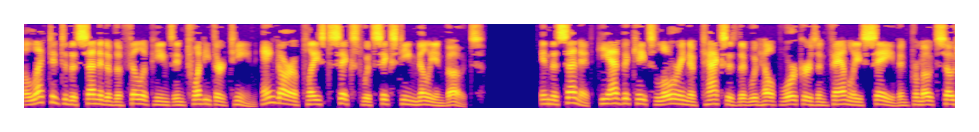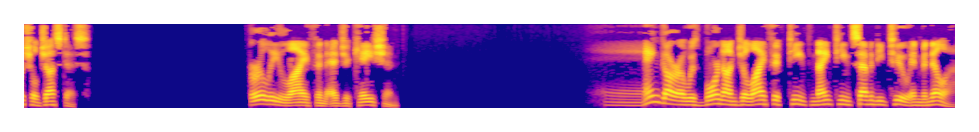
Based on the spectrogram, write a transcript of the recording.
Elected to the Senate of the Philippines in 2013, Angara placed sixth with 16 million votes. In the Senate, he advocates lowering of taxes that would help workers and families save and promote social justice. Early life and education Angara was born on July 15, 1972 in Manila.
